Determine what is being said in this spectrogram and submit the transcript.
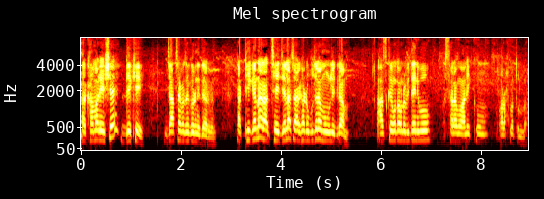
তার খামারে এসে দেখে যাচাই বাছাই করে নিতে পারবেন। তার ঠিকানা রাজশাহী জেলা চারঘাট উপজেলা মুঙ্গলি গ্রাম। আজকের মতো আমরা বিদায় নেব। আসসালামু আলাইকুম রহমতুল্লাহ।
